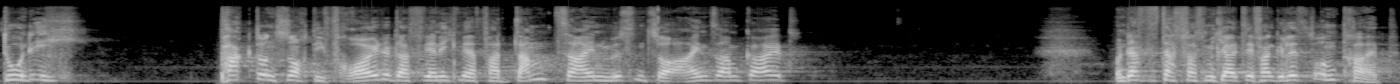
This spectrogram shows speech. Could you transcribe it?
du und ich, Packt uns noch die Freude, dass wir nicht mehr verdammt sein müssen zur Einsamkeit? Und das ist das, was mich als Evangelist umtreibt.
